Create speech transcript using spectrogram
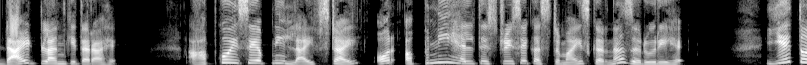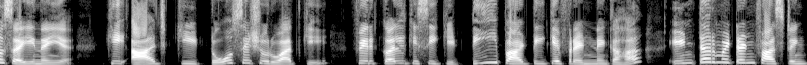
diet plan की तरह है। आपको इसे अपनी लाइफस्टाइल और अपनी हेल्थ हिस्ट्री से कस्टमाइज करना ज़रूरी है। ये तो सही नहीं है कि आज की टो से शुरुआत की, फिर कल किसी की टी पार्टी के फ्रेंड ने कहा इंटरमीडियंट फास्टिंग।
